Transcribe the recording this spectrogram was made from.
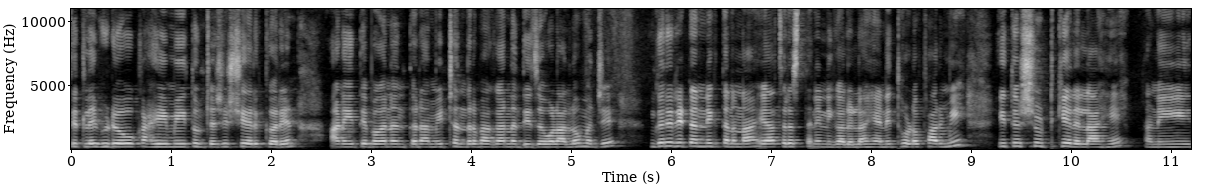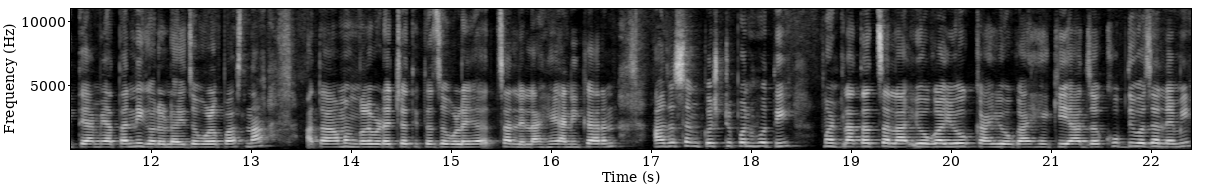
तिथले व्हिडिओ काही मी तुमच्याशी शेअर करेन. आणि ते बघा नंतर आम्ही चंद्रभागा नदीजवळ आलो. म्हणजे घरी रिटर्न निघताना ना याच रस्त्याने निघालेलो आहे. आणि थोडंफार मी इथे शूट केलेलं आहे. आणि ते आम्ही आता निघालेलो आहे. जवळपास ना आता मंगळवेड्याच्या तिथं जवळ या- चाललेलं आहे. आणि कारण आज संकष्टी पण होती. म्हटलं आता चला योगायोग काय योग आहे की आज खूप दिवस झाले मी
